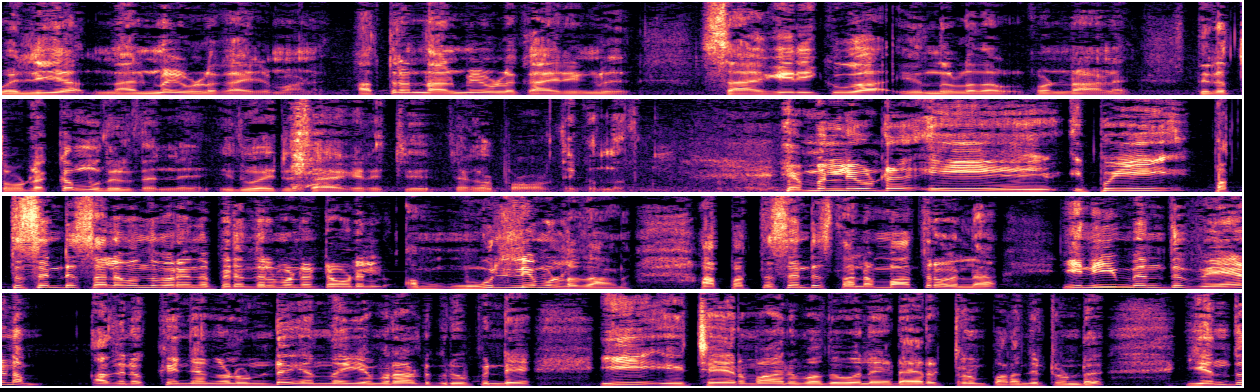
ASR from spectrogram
വലിയ നന്മയുള്ള കാര്യമാണ്. അത്തരം നന്മയുള്ള കാര്യങ്ങൾ സഹകരിക്കുക എന്നുള്ളത് കൊണ്ടാണ് ഇതിന്റെ തുടക്കം മുതൽ തന്നെ ഇതുമായിട്ട് സഹകരിച്ച് ഞങ്ങൾ പ്രവർത്തിക്കുന്നത്. എം എൽ എ ഉണ്ട്. ഈ ഇപ്പോൾ ഈ പത്ത് സെന്റ് സ്ഥലം എന്ന് പറയുന്ന പെരിന്തൽമണ്ണ ടൗണിൽ മൂല്യമുള്ളതാണ് ആ പത്ത് സെന്റ് സ്ഥലം മാത്രമല്ല ഇനിയും എന്ത് വേണം അതിനൊക്കെ ഞങ്ങളുണ്ട് എന്ന് എമറാൾഡ് ഗ്രൂപ്പിന്റെ ഈ ചെയർമാനും അതുപോലെ ഡയറക്ടറും പറഞ്ഞിട്ടുണ്ട്. എന്ത്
